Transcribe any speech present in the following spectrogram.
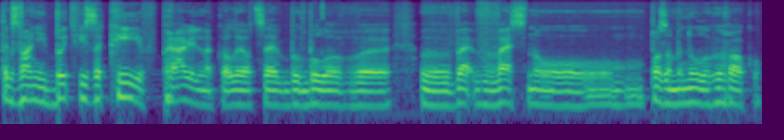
так званій битві за Київ. Правильно, коли оце було в, в весну позаминулого року.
